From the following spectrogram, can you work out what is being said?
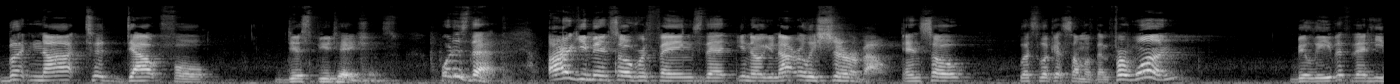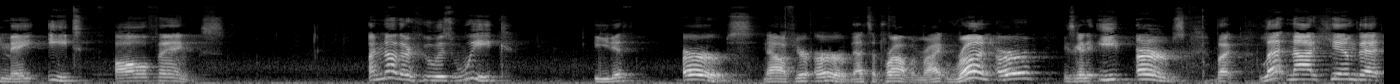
but not to doubtful disputations. What is that? Arguments over things that, you know, you're not really sure about. And so let's look at some of them. For one, believeth that he may eat all things. Another who is weak eateth herbs. Now, if you're herb, that's a problem, right? Run, herb! He's going to eat herbs. But let not him that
